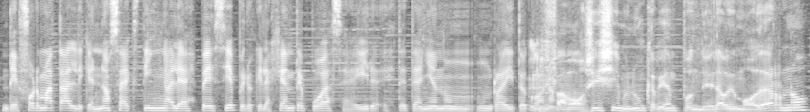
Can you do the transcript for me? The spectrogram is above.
de forma tal de que no se extinga la especie, pero que la gente pueda seguir este, teniendo un, un rédito económico? El famosísimo nunca bien ponderado y moderno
